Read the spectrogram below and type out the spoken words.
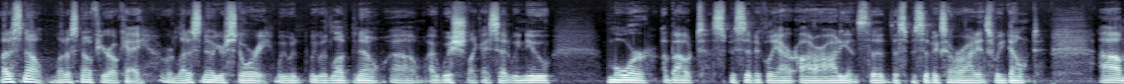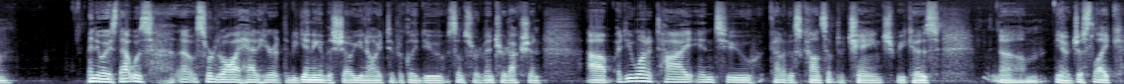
Let us know. Let us know if you're okay, or let us know your story. We would we would love to know. Uh, I wish, like I said, we knew more about specifically our, our audience, the, the specifics of our audience. We don't. Um, anyways, that was that was sort of all I had here at the beginning of the show. You know, I typically do some sort of introduction. Uh, I do want to tie into kind of this concept of change because, um, you know, just like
